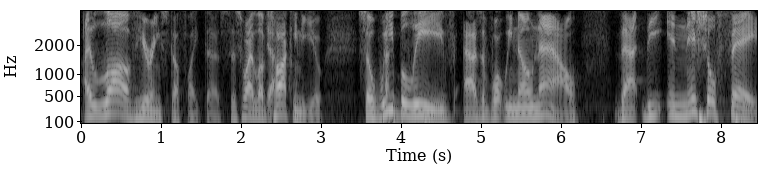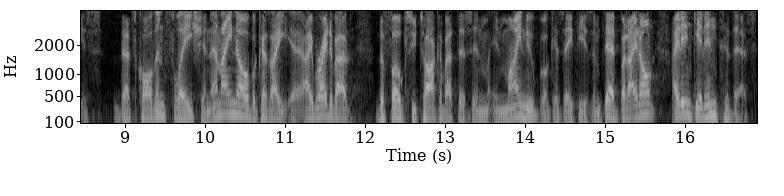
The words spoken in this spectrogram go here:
I love hearing stuff like this. This is why I love Yeah. talking to you. So we believe, as of what we know now, that the initial phase that's called inflation, and I know because I I write about the folks who talk about this in in my new book, "Is Atheism Dead?" But I don't, I didn't get into this.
